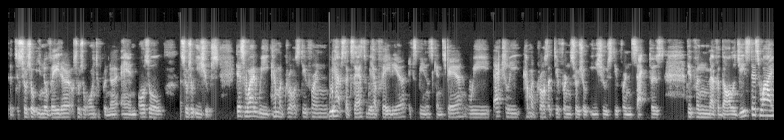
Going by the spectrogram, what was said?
the, the social innovator, social entrepreneur, and also social issues. That's why we come across different. We have success, we have failure, experience can share. We actually come across different social issues, different sectors, different methodologies. That's why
